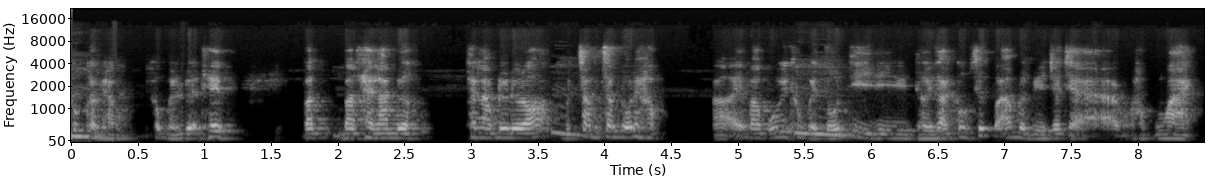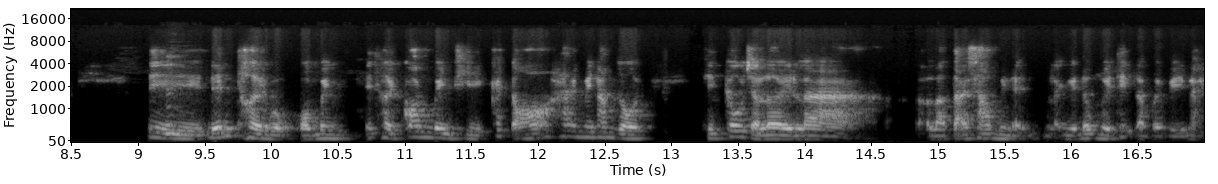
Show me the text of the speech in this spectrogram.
không cần phải học không phải luyện thêm và và thầy làm được thầy làm được điều đó ừ. một trăm trăm đỗ đại học à, và bố không phải ừ. tốn gì thì thời gian công sức và áp lực gì cho trẻ học ngoài thì ừ. đến thời của, của mình cái thời con mình thì cách đó 20 năm rồi thì câu trả lời là là tại sao mình lại lại người đông người thích là bởi vì này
